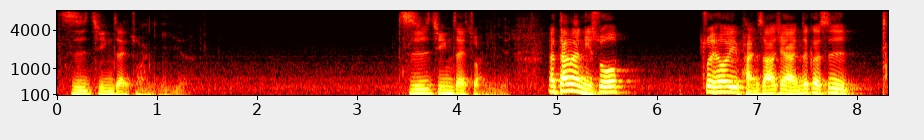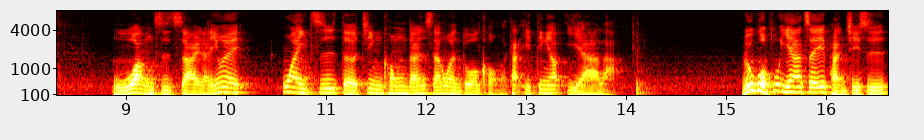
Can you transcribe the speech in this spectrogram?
资金在转移了，资金在转移。那当然，你说最后一盘杀下来，这个是无妄之灾了，因为外资的净空单三万多口嘛，它一定要压啦。如果不压这一盘，其实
